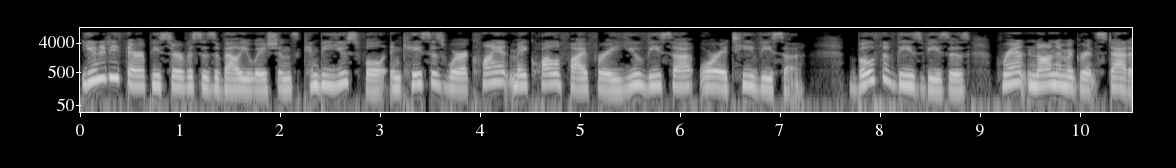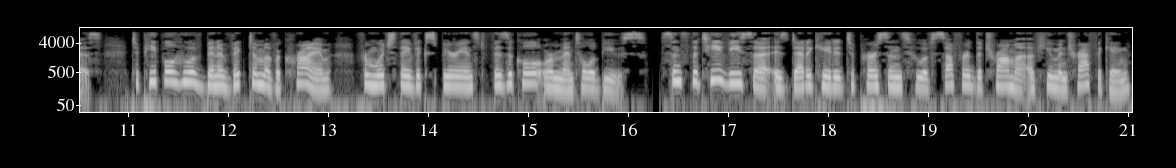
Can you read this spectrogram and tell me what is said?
Unity Therapy Services evaluations can be useful in cases where a client may qualify for a U visa or a T visa. Both of these visas grant non-immigrant status to people who have been a victim of a crime from which they've experienced physical or mental abuse. Since the T visa is dedicated to persons who have suffered the trauma of human trafficking,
